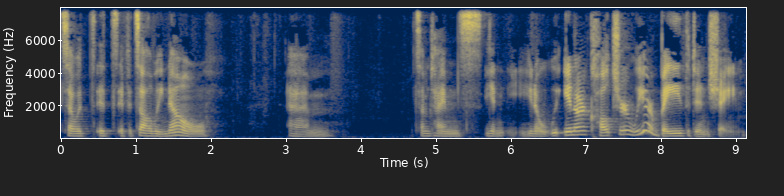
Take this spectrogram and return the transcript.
so it's it's if it's all we know, um, sometimes you, you know we, in our culture we are bathed in shame.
